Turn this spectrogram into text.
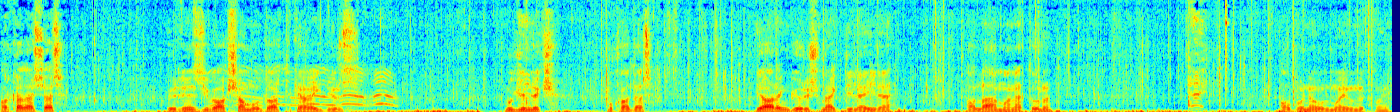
Arkadaşlar gördüğünüz gibi akşam oldu artık eve gidiyoruz. Bugünlük bu kadar. Yarın görüşmek dileğiyle. Allah'a emanet olun. Abone olmayı unutmayın.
